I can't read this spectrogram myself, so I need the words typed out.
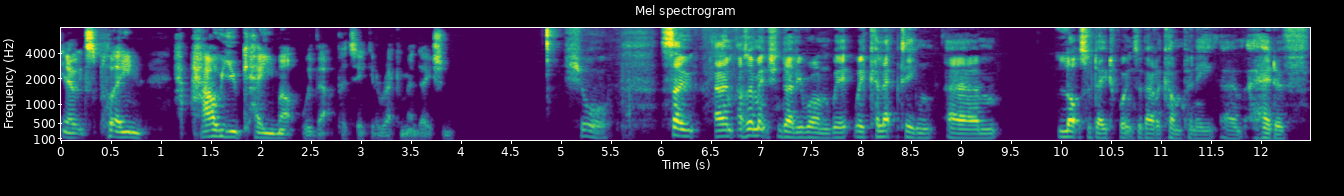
you know, explain how you came up with that particular recommendation. Sure. So, um, as I mentioned earlier on, we're, we're collecting um, lots of data points about a company um, ahead of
